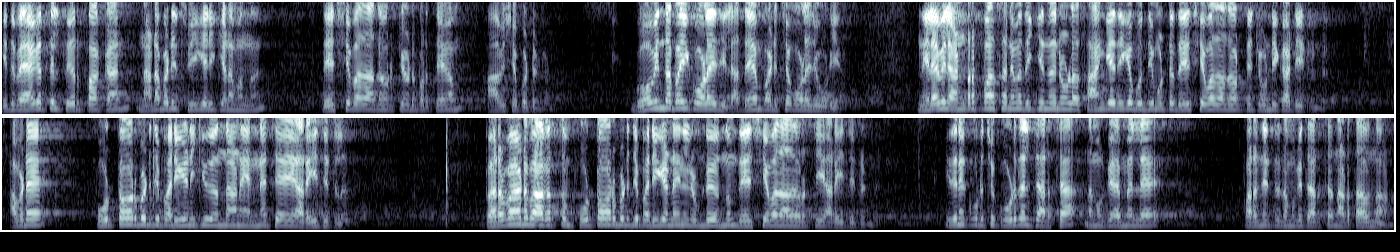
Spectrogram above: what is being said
ഇത് വേഗത്തിൽ തീർപ്പാക്കാൻ നടപടി സ്വീകരിക്കണമെന്ന് ദേശീയപാത അതോറിറ്റിയോട് പ്രത്യേകം ആവശ്യപ്പെട്ടിട്ടുണ്ട്. ഗോവിന്ദഭായ് കോളേജിൽ അദ്ദേഹം പഠിച്ച കോളേജ് കൂടിയാണ്. നിലവിൽ അണ്ടർപാസ് അനുവദിക്കുന്നതിനുള്ള സാങ്കേതിക ബുദ്ധിമുട്ട് ദേശീയപാത അതോറിറ്റി ചൂണ്ടിക്കാട്ടിയിട്ടുണ്ട്. അവിടെ ഫൂട്ട് ഓവർ പരിഗണിക്കൂ എന്നാണ് എൻ എച്ച് ഐ അറിയിച്ചിട്ടുള്ളത്. പെറവാട് ഭാഗത്തും ഫൂട്ട് ബ്രിഡ്ജ് പരിഗണനയിലുണ്ട് എന്നും ദേശീയപാത അതോറിറ്റി അറിയിച്ചിട്ടുണ്ട്. ഇതിനെക്കുറിച്ച് കൂടുതൽ ചർച്ച നമുക്ക് എം എൽ എ പറഞ്ഞിട്ട് നമുക്ക് ചർച്ച നടത്താവുന്നതാണ്.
